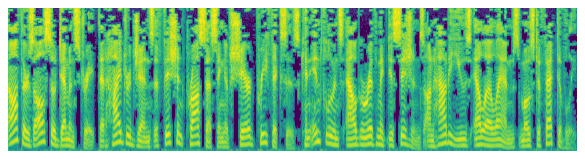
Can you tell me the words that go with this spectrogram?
authors also demonstrate that Hydragen's efficient processing of shared prefixes can influence algorithmic decisions on how to use LLMs most effectively,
